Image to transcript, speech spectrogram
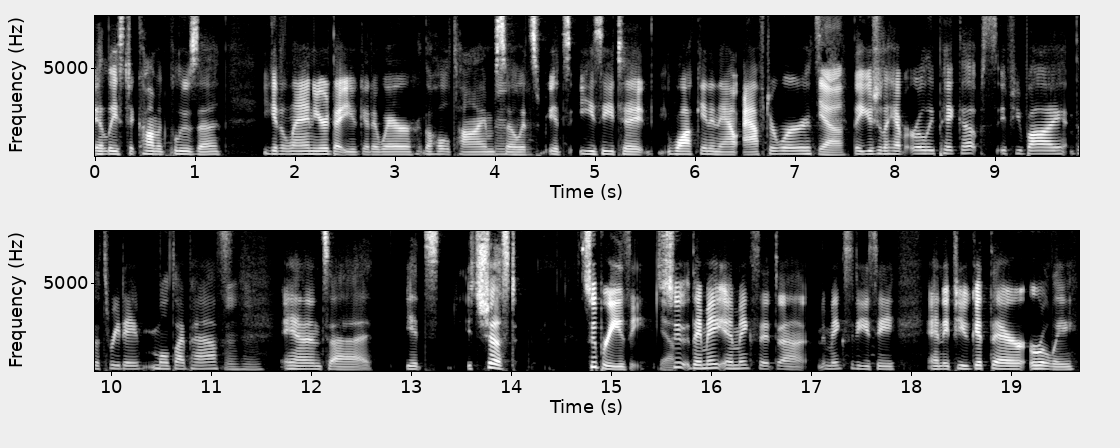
at least at Comicpalooza. You get a lanyard that you get to wear the whole time, so it's it's easy to walk in and out afterwards. Mm-hmm. Yeah. They usually have early pickups if you buy the three day multi pass, Mm-hmm. and uh, it's it's just super easy. Yeah. Su- they make it makes it uh, it makes it easy, and if you get there early,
